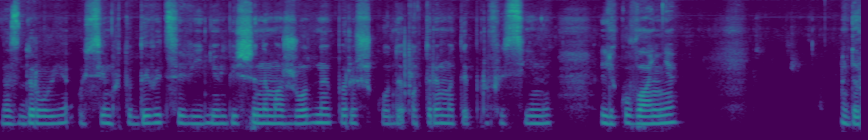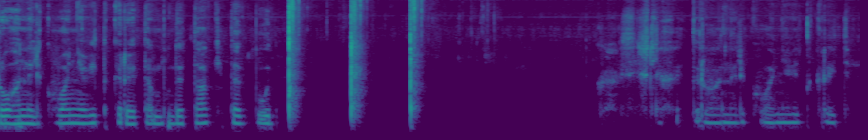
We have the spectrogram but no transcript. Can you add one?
на здоров'я. Усім, хто дивиться відео, більше нема жодної перешкоди отримати професійне лікування. Дорога на лікування відкрита. Буде так і так буде. Всі шляхи дороги на лікування відкриті.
